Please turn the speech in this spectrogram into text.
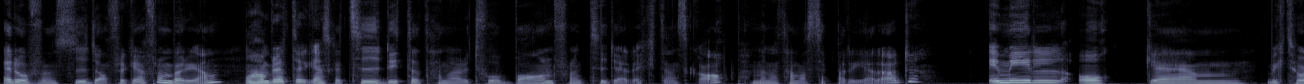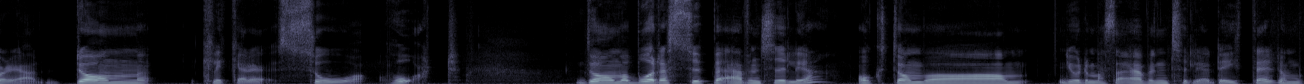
är då från Sydafrika från början. Och han berättade ganska tidigt att han hade två barn från ett tidigare äktenskap, men att han var separerad. Emil och eh, Victoria, de klickade så hårt. De var båda superäventyrliga och de var gjorde massa äventyrliga dejter. De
